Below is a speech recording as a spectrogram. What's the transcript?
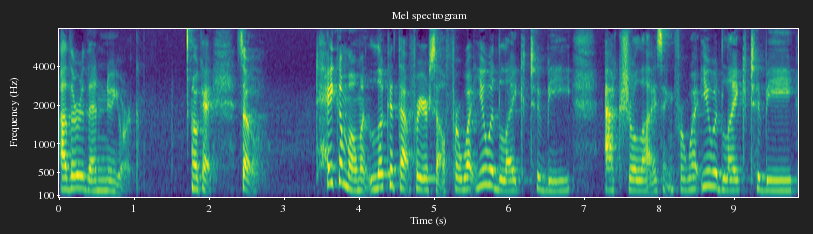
Other than New York. Okay, so take a moment, look at that for yourself, for what you would like to be actualizing, for what you would like to be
